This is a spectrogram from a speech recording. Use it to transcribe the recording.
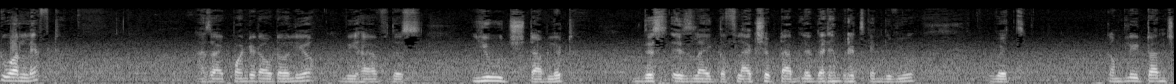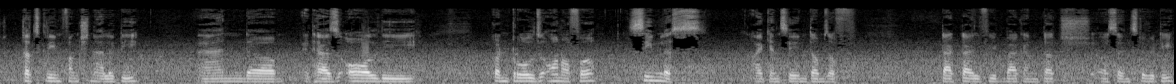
To our left as I pointed out earlier we have this huge tablet. This is like the flagship tablet that Emirates can give you with complete touch touchscreen functionality and uh, it has all the controls on offer. Seamless I can say in terms of tactile feedback and touch uh, sensitivity.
